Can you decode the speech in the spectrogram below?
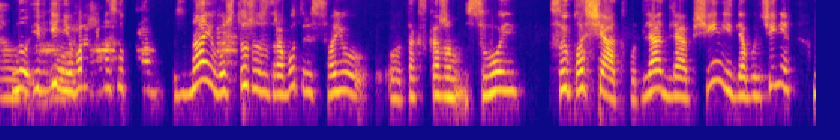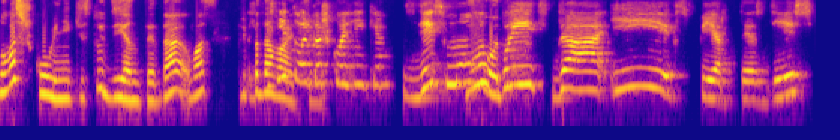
Ну, Евгений, вот. насколько я знаю, вы же тоже разработали свою, э, так скажем, свой свою площадку для, для общения, для обучения. Но у вас школьники, студенты, да, у вас преподаватели. Здесь не только школьники, здесь могут вот. быть, да, и эксперты. Здесь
